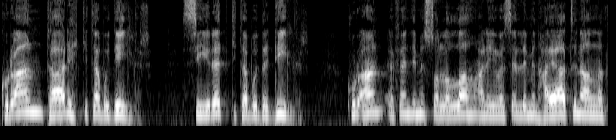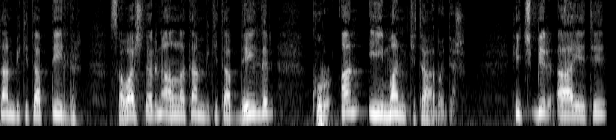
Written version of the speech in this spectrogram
Kur'an tarih kitabı değildir. Siret kitabı da değildir. Kur'an Efendimiz sallallahu aleyhi ve sellemin hayatını anlatan bir kitap değildir. Savaşlarını anlatan bir kitap değildir. Kur'an iman kitabıdır. Hiçbir ayeti,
